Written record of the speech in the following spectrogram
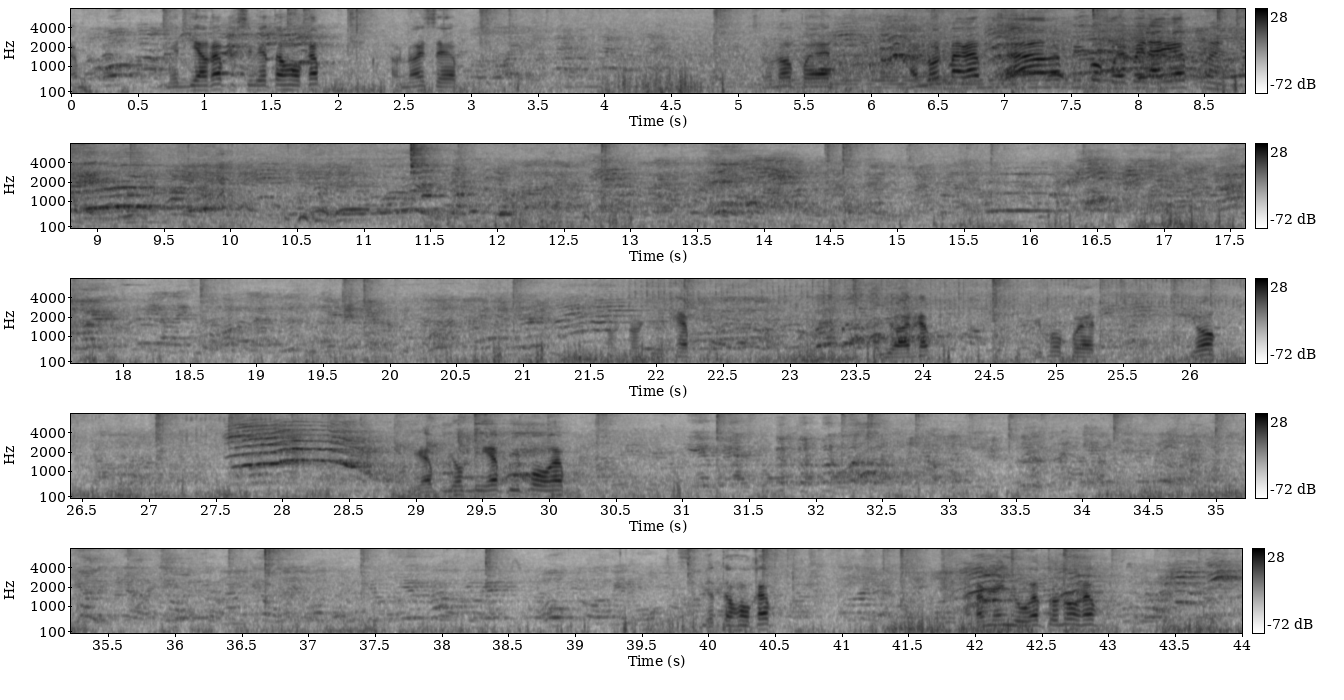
บเม็ดเดียวครับสิบเอ็ดต่อหกครับ เอาน้อยเสิร์ฟ โซโล่เปิดเอารถมาครับเอาครับพี่พวกเปิดไปไหนครับต่อเยอะครับยอดครับพี่พวกเปิดยกครับยกดีครับพี่โป้ครับ สิบเอ็ด ต่อหกครับทำยังอยู่ครับโตโน่ครับ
